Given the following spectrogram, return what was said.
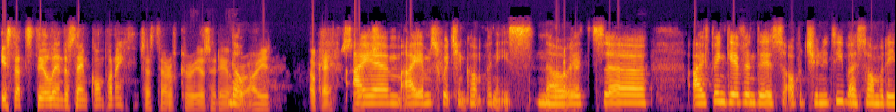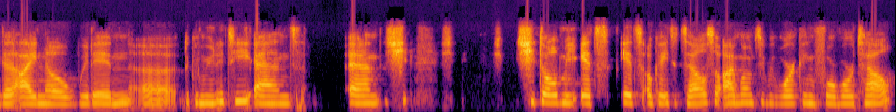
is that still in the same company? Just out of curiosity, no. or are you? Okay. So I am. I am switching companies. No, okay. it's. Uh, I've been given this opportunity by somebody that I know within uh, the community, and and she, she told me it's it's okay to tell. So I'm going to be working for Wortell,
